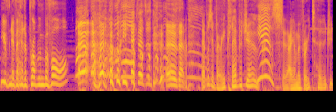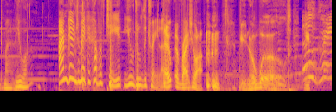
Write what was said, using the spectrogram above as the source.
You've never had a problem before. oh, yeah, that's, oh, that, that was a very clever joke. Yes. I am a very turgid man. You are. I'm going to make a cup of tea. You do the trailer. Oh, uh, right you are. In a world, Earl Grey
